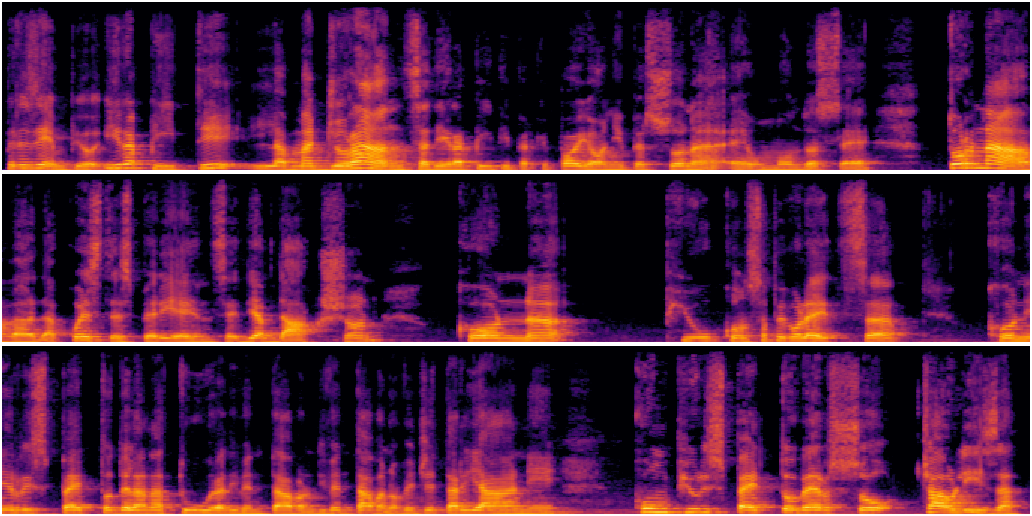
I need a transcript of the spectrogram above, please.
per esempio i rapiti, la maggioranza dei rapiti, perché poi ogni persona è un mondo a sé, tornava da queste esperienze di abduction con più consapevolezza, con il rispetto della natura, diventavano, diventavano vegetariani, con più rispetto verso... Ciao Lisa,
